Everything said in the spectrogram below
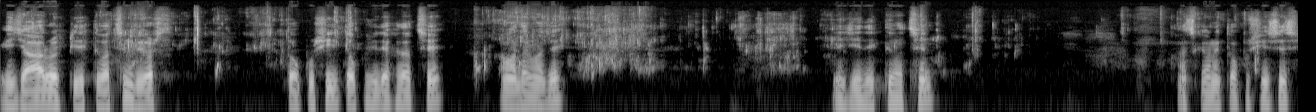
এই যে আরও একটি দেখতে পাচ্ছেন ভিউয়ার্স তপসী তপসী দেখা যাচ্ছে আমাদের মাঝে। এই যে দেখতে পাচ্ছেন, আজকে অনেক তপসী এসেছে।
